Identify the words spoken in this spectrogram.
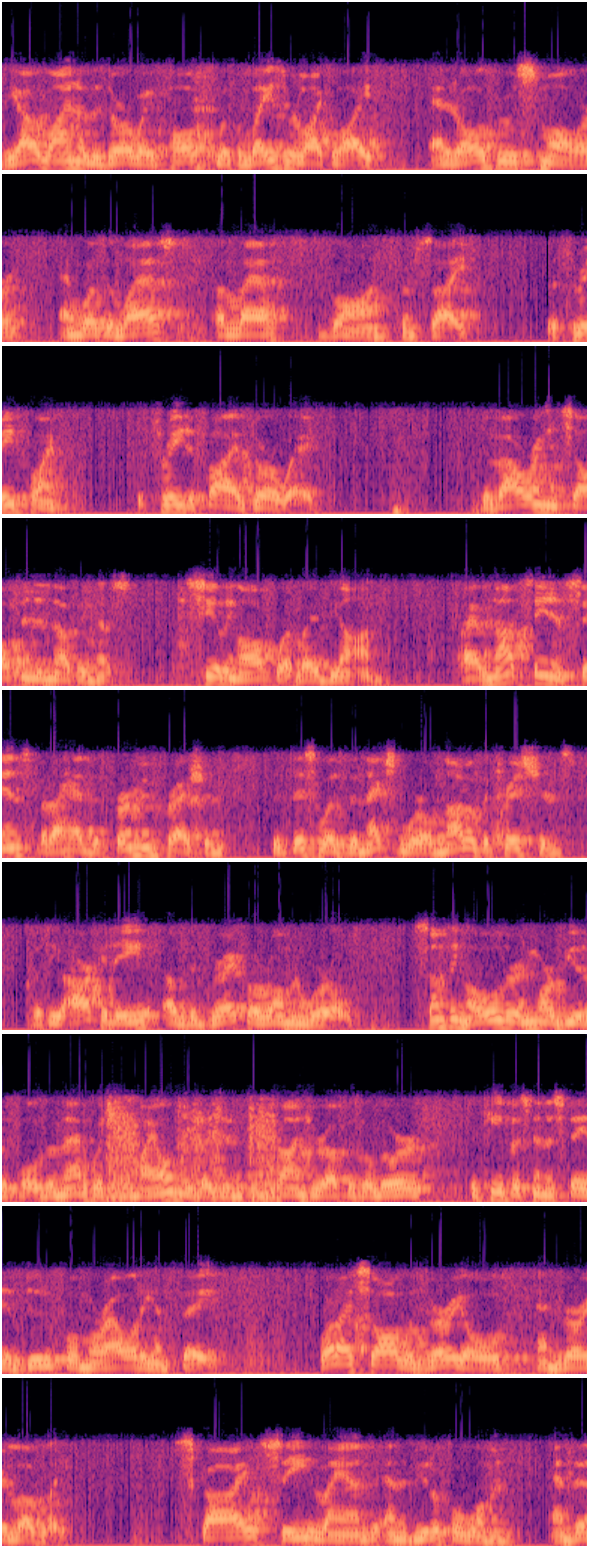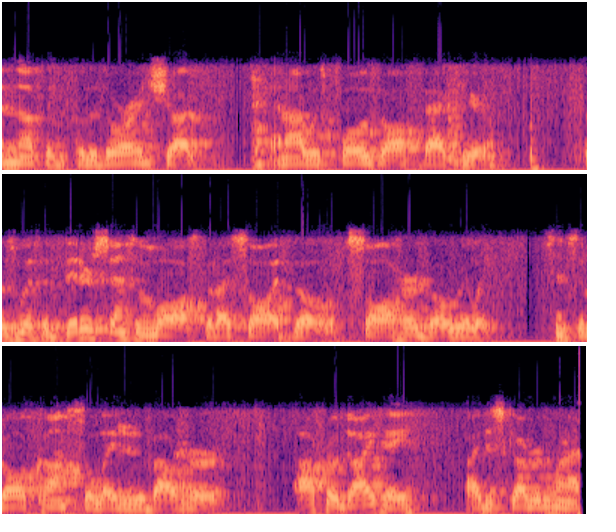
The outline of the doorway pulsed with laser like light, and it all grew smaller and was at last, at last gone from sight. The three point, the three to five doorway, devouring itself into nothingness sealing off what lay beyond. I have not seen it since, but I had the firm impression that this was the next world, not of the Christians, but the Arcady of the Greco-Roman world, something older and more beautiful than that which my own religion can conjure up as a lure to keep us in a state of dutiful morality and faith. What I saw was very old and very lovely. Sky, sea, land, and the beautiful woman, and then nothing, for the door had shut, and I was closed off back here. It was with a bitter sense of loss that I saw it go, saw her go, really, since it all constellated about her. Aphrodite, I discovered when I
